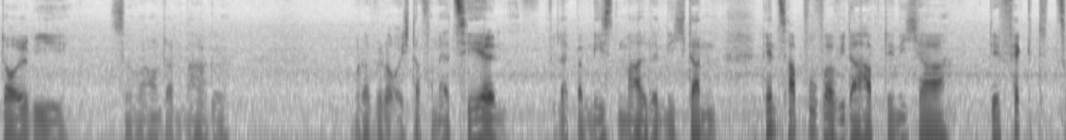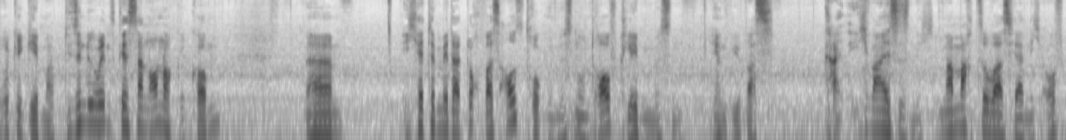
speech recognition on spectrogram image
Dolby Surround-Anlage oder würde euch davon erzählen, vielleicht beim nächsten Mal, wenn ich dann den Subwoofer wieder habe, den ich ja defekt zurückgegeben habe. Die sind übrigens gestern auch noch gekommen. Ähm, ich hätte mir da doch was ausdrucken müssen und draufkleben müssen. Irgendwie was ich weiß es nicht. Man macht sowas ja nicht oft.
